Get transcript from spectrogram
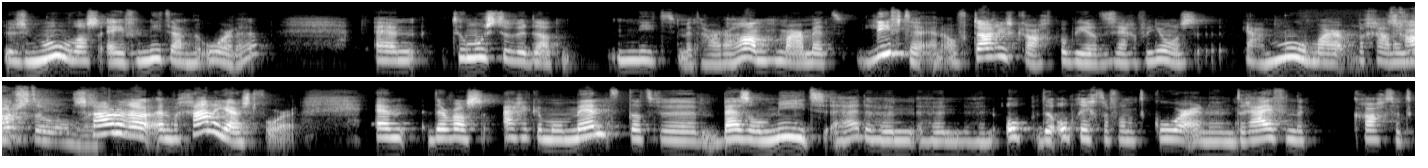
Dus moe was even niet aan de orde. En toen moesten we dat niet met harde hand, maar met liefde en overtuigingskracht proberen te zeggen van jongens, ja, moe, maar we gaan er... Schouders Schouder en we gaan er juist voor. En er was eigenlijk een moment dat we Basil Mead, hè, de, hun, hun, hun op, de oprichter van het koor en hun drijvende kracht, het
